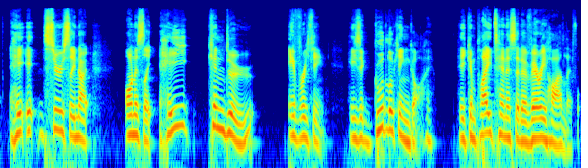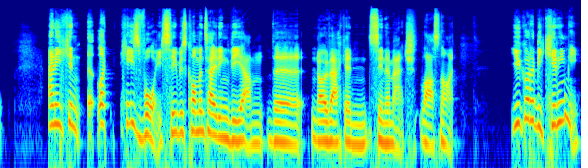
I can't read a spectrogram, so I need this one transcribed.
he it, seriously no honestly, he can do everything. He's a good looking guy. He can play tennis at a very high level. And he can like his voice. He was commentating the um the Novak and Sinner match last night. You got to be kidding me.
